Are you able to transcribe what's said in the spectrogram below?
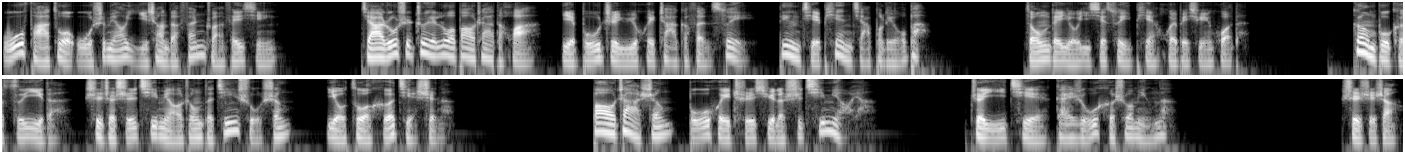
无法做五十秒以上的翻转飞行。假如是坠落爆炸的话，也不至于会炸个粉碎，并且片甲不留吧？总得有一些碎片会被寻获的。更不可思议的是，这十七秒钟的金属声又作何解释呢？爆炸声不会持续了十七秒呀，这一切该如何说明呢？事实上，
